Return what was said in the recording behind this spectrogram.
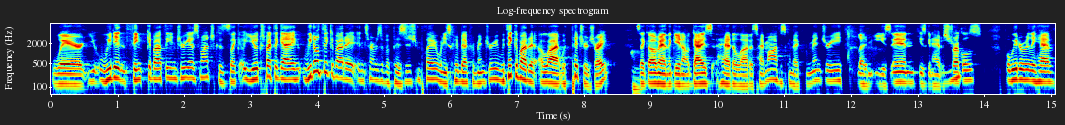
where you, we didn't think about the injury as much because it's like oh, you expect a guy. We don't think about it in terms of a position player when he's coming back from injury. We think about it a lot with pitchers, right? It's Mhm. like, oh man, the you know, guys had a lot of time off. He's come back from injury. Let him ease in. He's gonna have his Mhm. struggles. But we don't really have,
